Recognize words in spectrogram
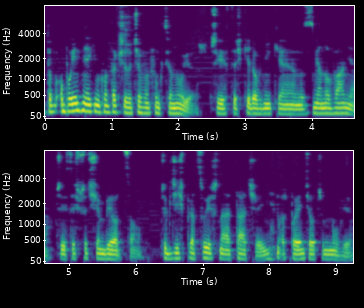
i to w obojętnie jakim kontekście życiowym funkcjonujesz. Czy jesteś kierownikiem zmianowania, czy jesteś przedsiębiorcą, czy gdzieś pracujesz na etacie i nie masz pojęcia o czym mówię.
